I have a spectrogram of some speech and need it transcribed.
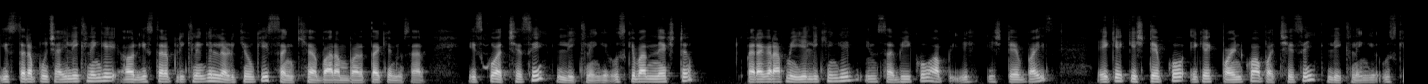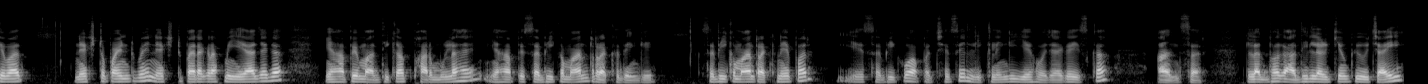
इस तरफ़ ऊंचाई लिख लेंगे और इस तरफ़ लिख लेंगे लड़कियों की संख्या बारंबारता के अनुसार। इसको अच्छे से लिख लेंगे। उसके बाद नेक्स्ट पैराग्राफ में ये लिखेंगे, इन सभी को आप स्टेप वाइज एक एक स्टेप को एक एक पॉइंट को आप अच्छे से लिख लेंगे। उसके बाद नेक्स्ट पॉइंट में नेक्स्ट पैराग्राफ में ये आ जाएगा, यहाँ पे माध्यिका फार्मूला है, यहाँ पे सभी का मान रख देंगे। सभी का मान रखने पर ये सभी को आप अच्छे से लिख लेंगे, ये हो जाएगा इसका आंसर लगभग आधी लड़कियों की ऊंचाई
